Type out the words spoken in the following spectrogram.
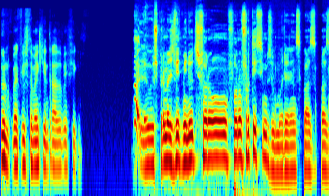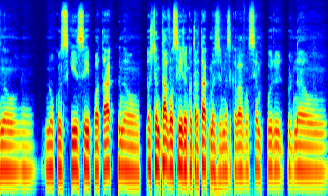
Nuno, como é que viste também aqui a entrada do Benfica? Olha, os primeiros 20 minutos foram, foram fortíssimos. O Moreirense quase, quase não, não, não conseguia sair para o ataque. Não, eles tentavam sair em contra-ataque, mas, mas acabavam sempre por, por não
